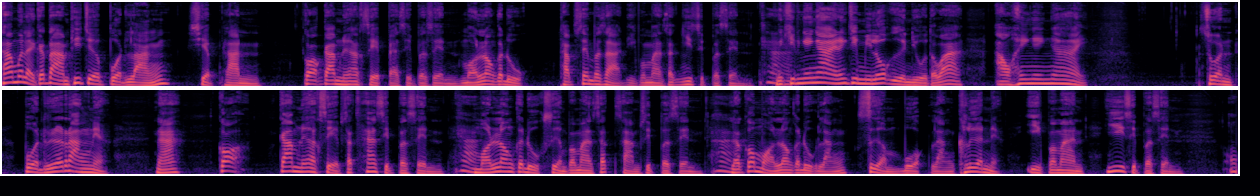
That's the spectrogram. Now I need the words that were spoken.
ถ้าเมื่อไหร่ก็ตามที่เจอปวดหลังเฉียบพลัน ก็กล้ามเนื้ออักเสบ 80%หมอนรองกระดูก ทับเส้นประสาทอีกประมาณสัก 20%ไม่คิดง่ายๆนะจริงๆมีโรคอื่นอยู่ แต่ว่าเอาให้ง่าย ๆ ส่วนปวดเรื้อรังเนี่ยนะ ก็กล้ามเนื้ออักเสบสัก 50%ค่ะหมอนรองกระดูกเสื่อมประมาณสักค่ะ30%แล้วก็หมอนรองกระดูกหลังเสื่อมบวกหลังเคลื่อนเนี่ยอีกประมาณ 20%โอ้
